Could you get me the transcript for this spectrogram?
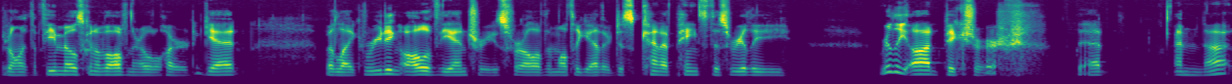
but only the females can evolve, and they're a little harder to get. But like reading all of the entries for all of them all together just kind of paints this really, really odd picture that I'm not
